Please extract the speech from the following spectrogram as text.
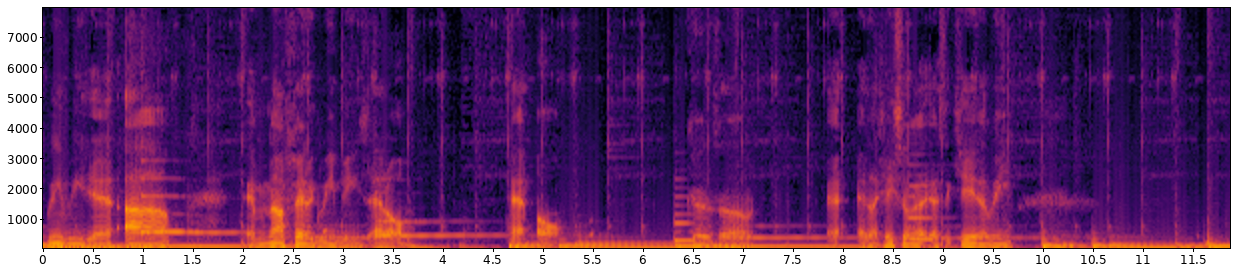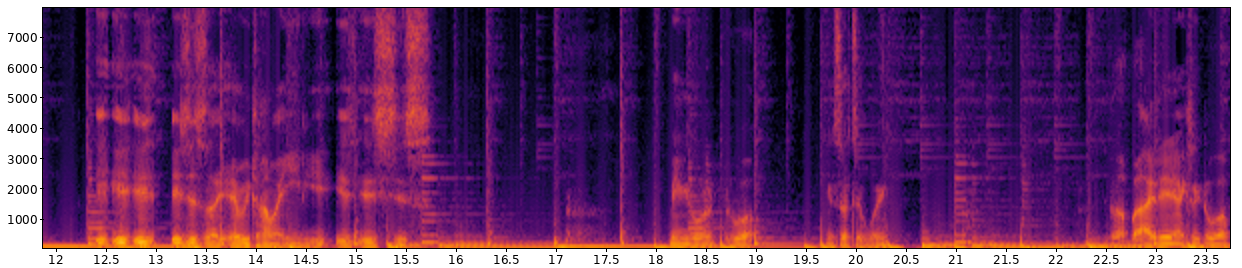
green beans. And I am not fed of green beans at all, at all. Because uh, as I tasted them as a kid, I mean, it, it, it, it's just like every time I eat it, it it's just me want to do up in such a way. Uh, but I didn't actually grow up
